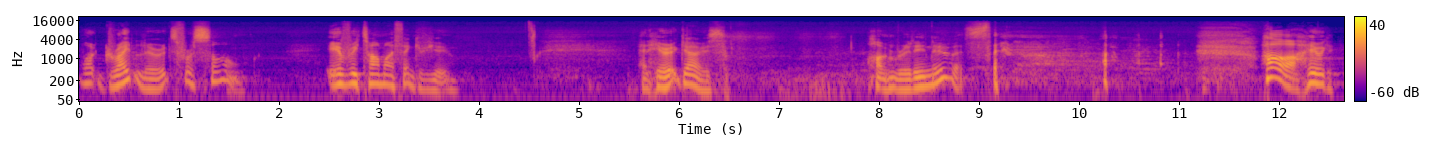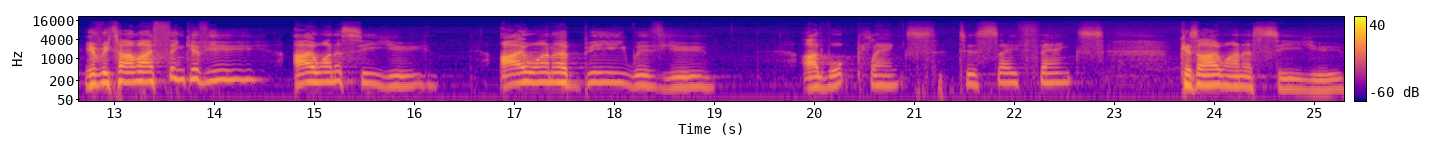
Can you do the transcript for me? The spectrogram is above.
what great lyrics for a song every time I think of you. And here it goes. I'm really nervous. oh, here we go. Every time I think of you, I want to see you. I want to be with you. I'd walk planks to say thanks because I want to see you.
